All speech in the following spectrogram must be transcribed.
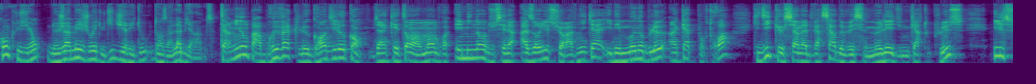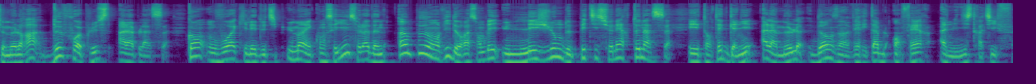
Conclusion, ne jamais jouer du didgeridoo dans un labyrinthe. Terminons par Bruvac le grandiloquent. Bien qu'étant un membre éminent du Sénat Azorius sur Avnica, il est mono bleu, un 4 pour 3, qui dit que si un adversaire devait se mêler d'une carte ou plus, il se meulera deux fois plus à la place. Quand on voit qu'il est de type humain et conseillé, cela donne un peu envie de rassembler une légion de pétitionnaires tenaces et tenter de gagner à la meule dans un véritable enfer administratif.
